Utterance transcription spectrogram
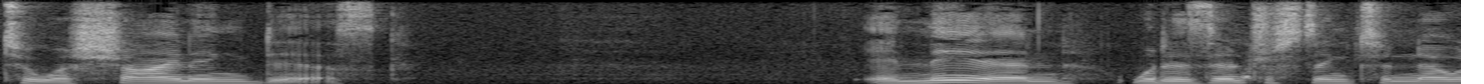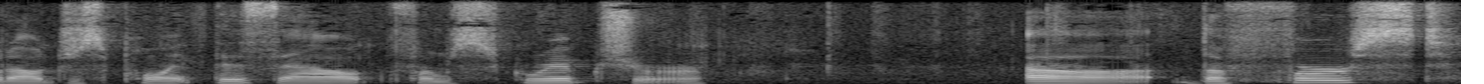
to a shining disk. And then, what is interesting to note, I'll just point this out from scripture. Uh, the first,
